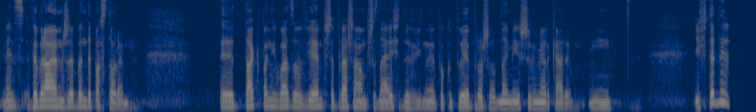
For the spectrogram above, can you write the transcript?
Więc wybrałem, że będę pastorem. Y, tak, Pani Władzo, wiem, przepraszam, przyznaję się do winy, pokutuję, proszę o najmniejszy wymiar kary. Mm. I wtedy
